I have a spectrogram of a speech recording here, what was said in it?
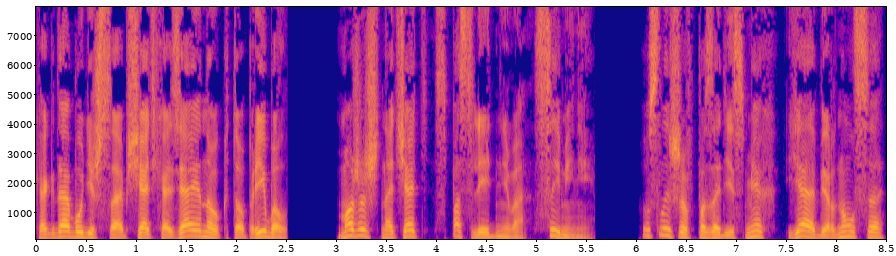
Когда будешь сообщать хозяину, кто прибыл, можешь начать с последнего, с имени. Услышав позади смех, я обернулся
